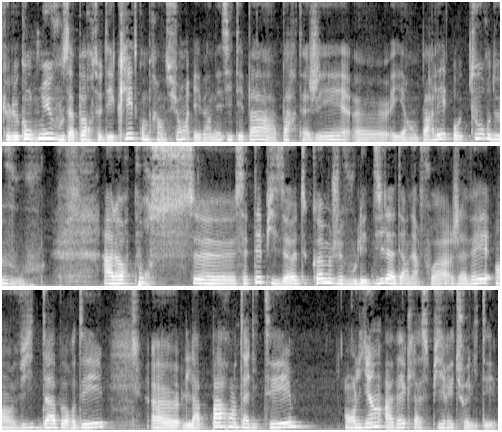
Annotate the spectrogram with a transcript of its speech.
que le contenu vous apporte des clés de compréhension, eh bien n'hésitez pas à partager euh, et à en parler autour de vous. Alors pour cet épisode, comme je vous l'ai dit la dernière fois, j'avais envie d'aborder euh, la parentalité en lien avec la spiritualité.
